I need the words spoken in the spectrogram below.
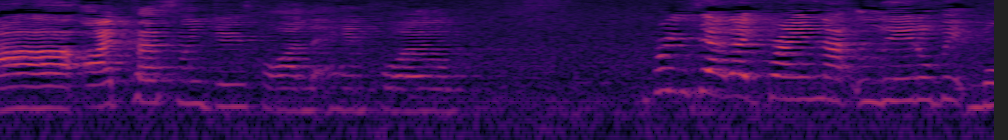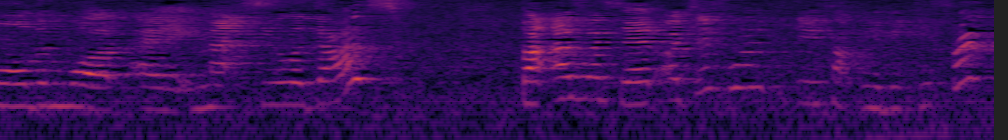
Uh, I personally do find that hemp oil brings out that grain that little bit more than what a matte sealer does. But as I said, I just wanted to do something a bit different.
